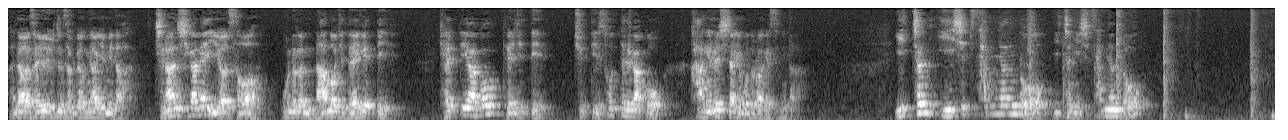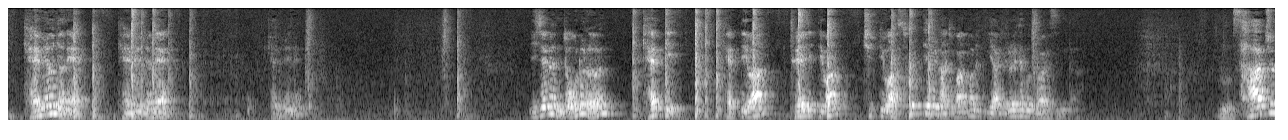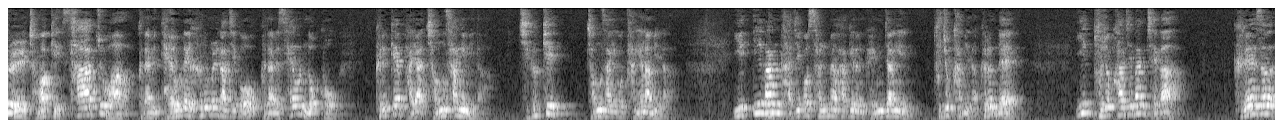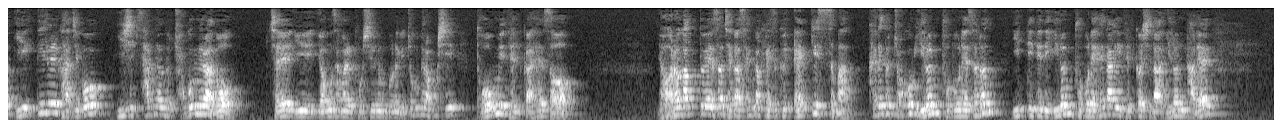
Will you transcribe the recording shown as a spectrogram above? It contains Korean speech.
안녕하세요. 유준석 명약입니다. 지난 시간에 이어서 오늘은 나머지 4개 띠, 개띠하고 돼지띠, 쥐띠, 소띠를 갖고 강의를 시작해 보도록 하겠습니다. 2023년도 2023년도 개묘년에 개묘년에 개묘년에 이제는 이제 오늘은 개띠, 개띠와 돼지띠와 쥐띠와 소띠를 가지고 한번 이야기를 해보도록 하겠습니다. 음, 사주를 정확히 사주와 그 다음에 대운의 흐름을 가지고 그 다음에 세워놓고 그렇게 봐야 정상입니다. 지극히 정상이고 당연합니다. 이 띠만 가지고 설명하기는 굉장히 부족합니다. 그런데 이 부족하지만 제가 그래서 이 띠를 가지고 23년도 조금이라도 제 이 영상을 보시는 분에게 조금이라도 혹시 도움이 될까 해서 여러 각도에서 제가 생각해서 그 엑기스만 그래도 조금 이런 부분에서는 이 띠들이 이런 부분에 해당이 될 것이다. 이런 달에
